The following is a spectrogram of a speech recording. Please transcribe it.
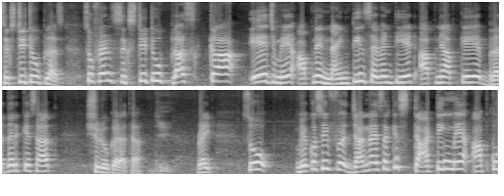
62 62 plus so friends 62 plus का एज में आपने 1978 आपने आपके ब्रदर के साथ शुरू करा था जी। राइट right? सो मेरे को सिर्फ़ जानना है सर कि स्टार्टिंग में आपको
